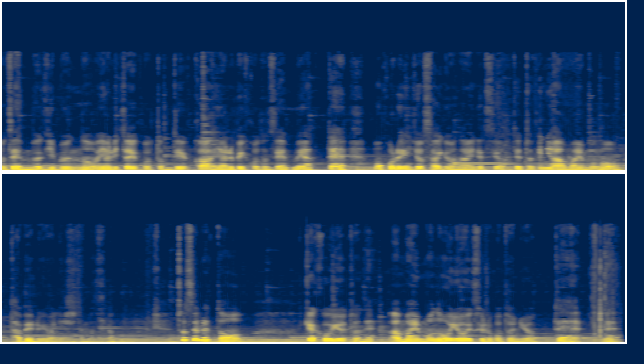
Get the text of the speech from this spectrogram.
もう全部自分のやりたいことっていうか、やるべきこと全部やって、もうこれ以上作業ないですよっていう時には甘いものを食べるようにしてますよ。とすると、逆を言うとね、甘いものを用意することによって、ね、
